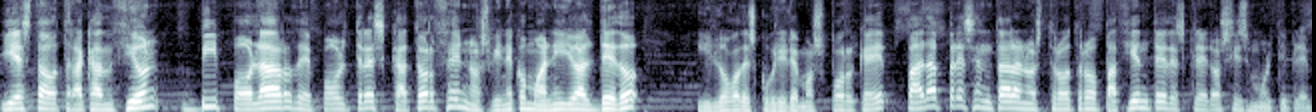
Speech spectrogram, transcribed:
Y esta otra canción, Bipolar de Paul 314, nos viene como anillo al dedo y luego descubriremos por qué, para presentar a nuestro otro paciente de esclerosis múltiple.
